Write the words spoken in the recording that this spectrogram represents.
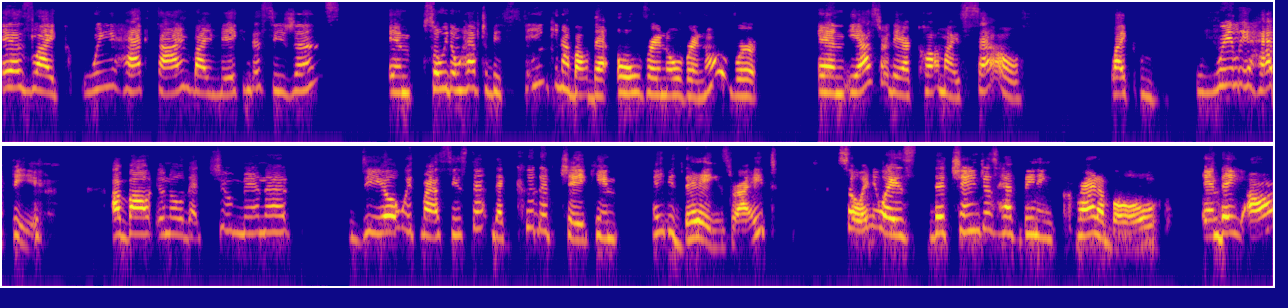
is like we hack time by making decisions. And so we don't have to be thinking about that over and over and over. And yesterday I caught myself like really happy about, you know, that two minute deal with my assistant that could have taken maybe days, right? So, anyways, the changes have been incredible and they are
